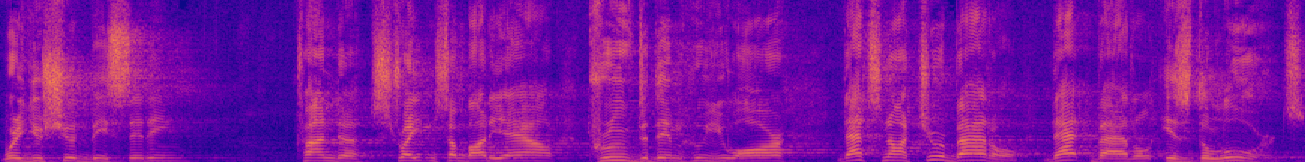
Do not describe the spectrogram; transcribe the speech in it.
where you should be sitting? Trying to straighten somebody out, prove to them who you are? That's not your battle. That battle is the Lord's.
